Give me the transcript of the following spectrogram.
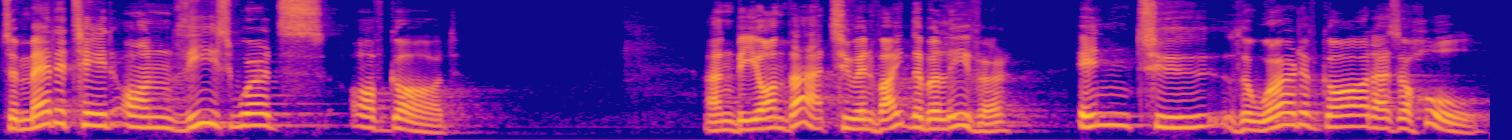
to meditate on these words of God. And beyond that, to invite the believer into the Word of God as a whole,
